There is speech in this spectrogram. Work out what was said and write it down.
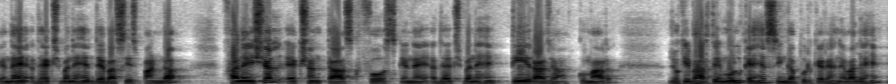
के नए अध्यक्ष बने हैं Debashish Panda, financial action task force के नए अध्यक्ष बने हैं टी राजा कुमार, जो कि भारतीय मूल के हैं, सिंगापुर के रहने वाले हैं।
